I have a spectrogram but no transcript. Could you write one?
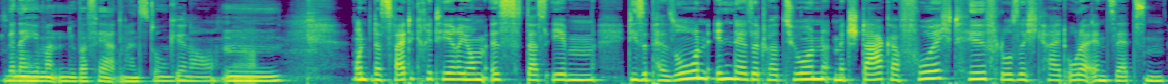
So. Wenn er jemanden überfährt, meinst du? Genau. Mhm. Ja. Und das zweite Kriterium ist, dass eben diese Person in der Situation mit starker Furcht, Hilflosigkeit oder Entsetzen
